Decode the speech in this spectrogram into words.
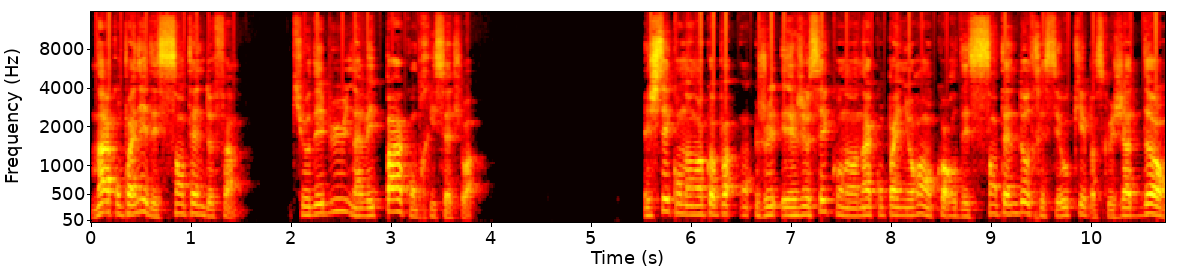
On a accompagné des centaines de femmes qui au début n'avaient pas compris cette loi. Et je sais qu'on en, accompagnera encore des centaines d'autres et c'est ok parce que j'adore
